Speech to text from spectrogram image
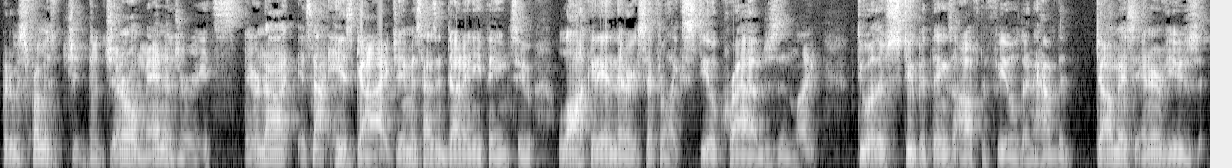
but it was from his the general manager. It's they're not. It's not his guy. Jameis hasn't done anything to lock it in there except for like steal crabs and like do other stupid things off the field and have the dumbest interviews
